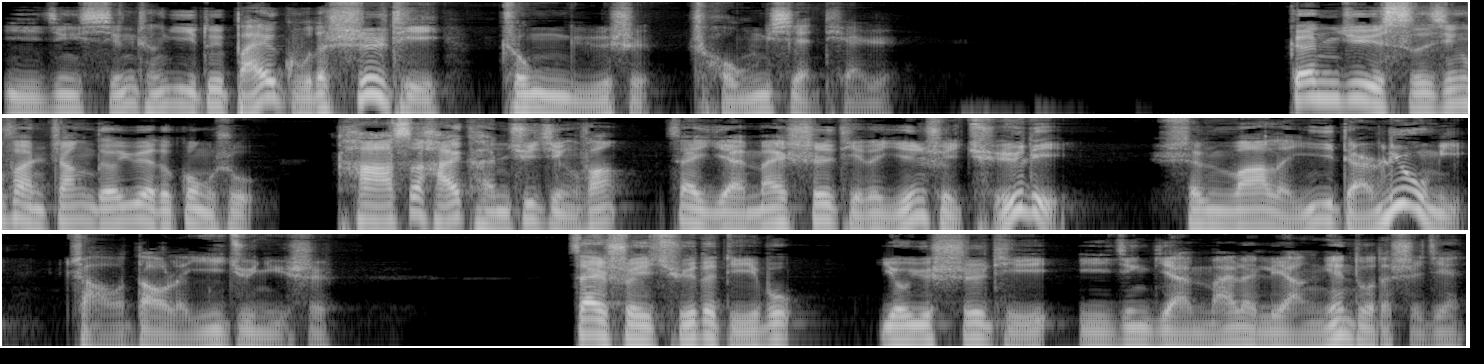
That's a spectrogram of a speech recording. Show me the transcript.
已经形成一堆白骨的尸体，终于是重现天日。根据死刑犯张德月的供述，塔斯海垦区警方在掩埋尸体的引水渠里深挖了一点六米，找到了一具女尸。在水渠的底部。由于尸体已经掩埋了两年多的时间，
